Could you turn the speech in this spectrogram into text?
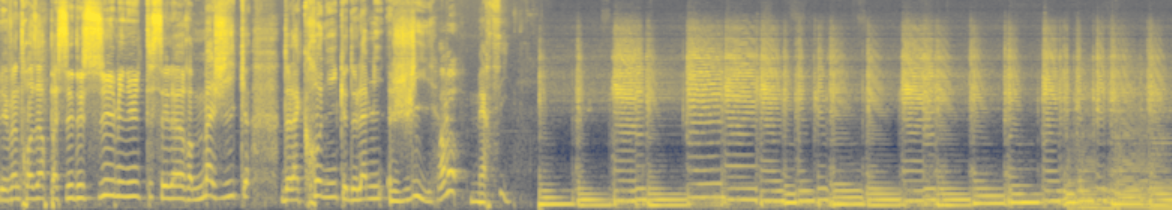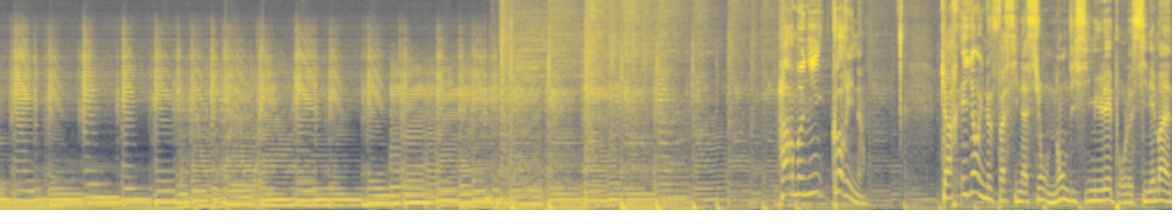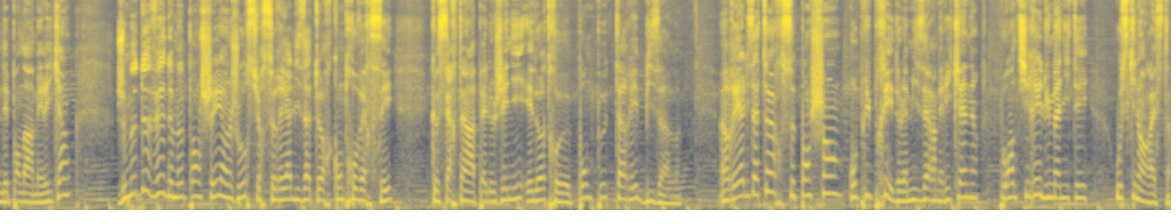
Il est 23h passé de 6 minutes, c'est l'heure magique de la chronique de l'ami J. Bravo Merci. Harmonie Corinne. Car ayant une fascination non dissimulée pour le cinéma indépendant américain, je me devais de me pencher un jour sur ce réalisateur controversé que certains appellent génie et d'autres pompeux taré bizarre. Un réalisateur se penchant au plus près de la misère américaine pour en tirer l'humanité ou ce qu'il en reste.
